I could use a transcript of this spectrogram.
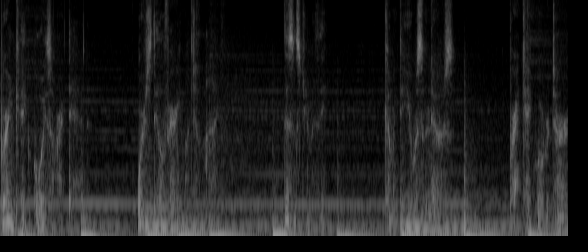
Brain Cake Boys aren't dead. We're still very much alive. This is Timothy, coming to you with some news. Brain Cake will return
